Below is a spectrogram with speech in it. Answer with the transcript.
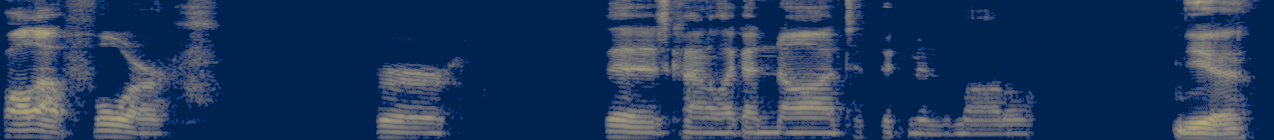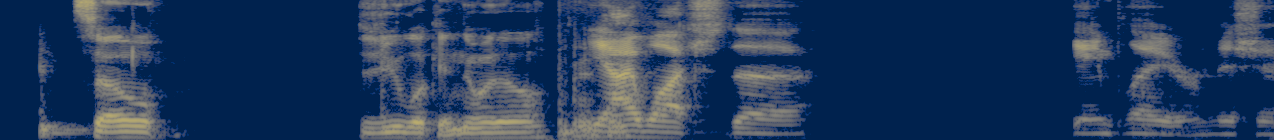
Fallout 4, for that is kind of like a nod to Pickman's model. Yeah. So, did you look into it at all? Yeah, I watched the gameplay or mission.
